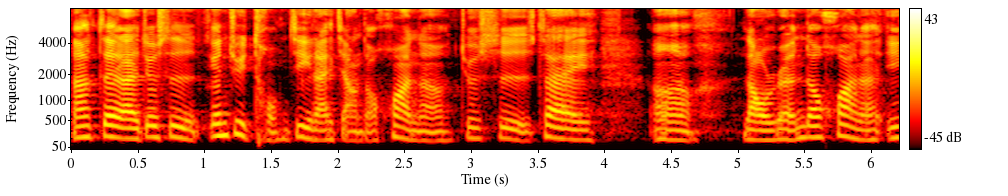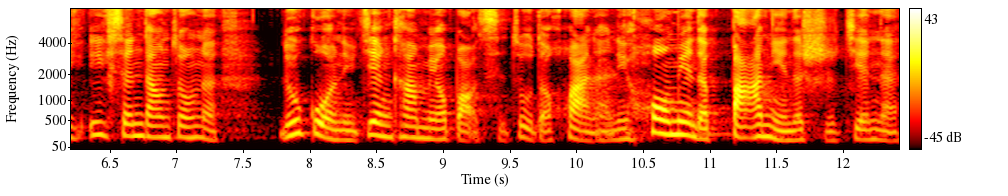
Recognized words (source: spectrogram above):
那再来就是根据统计来讲的话呢，就是在呃。老人的话呢，一一生当中呢，如果你健康没有保持住的话呢，你后面的八年的时间呢，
